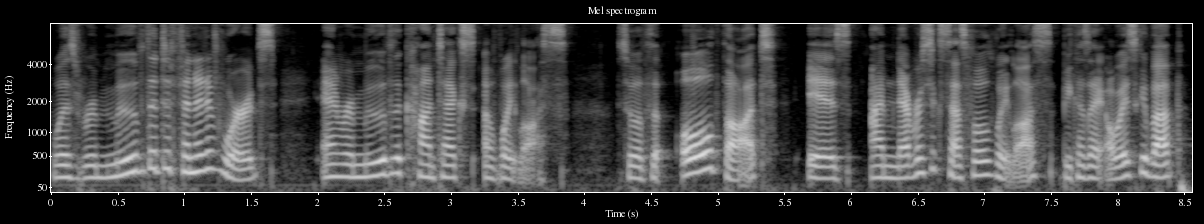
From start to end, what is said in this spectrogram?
was remove the definitive words and remove the context of weight loss. So if the old thought is, I'm never successful with weight loss because I always give up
